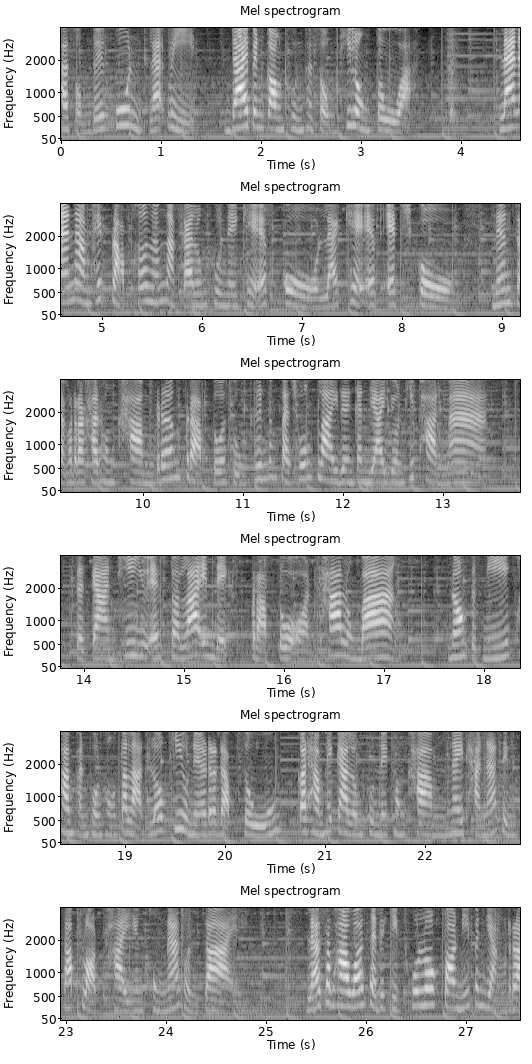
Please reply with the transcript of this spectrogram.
ผสมด้วยหุ้นและรีดได้เป็นกองทุนผสมที่ลงตัว และแนะนำให้ปรับเพิ่มน้ำหนักการลงทุนใน KF Go และ KFH Go เนื่องจากราคาทองคำเริ่มปรับตัวสูงขึ้นตั้งแต่ช่วงปลายเดือนกันยายนที่ผ่านมาจากการที่ US Dollar Index ปรับตัวอ่อนค่าลงบ้าง นอกจากนี้ความผันผวนของตลาดโลกที่อยู่ในระดับสูง ก็ทำให้การลงทุนในทองคำในฐานะสินทรัพย์ปลอดภัยยังคงน่าสนใจ และสภาวะเศรษฐกิจทั่วโลกตอนนี้เป็นอย่างไร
